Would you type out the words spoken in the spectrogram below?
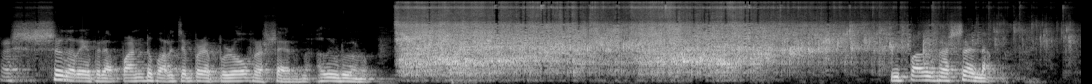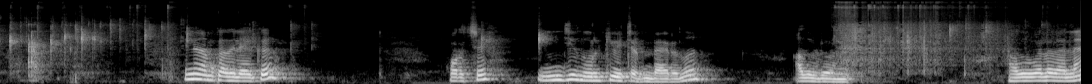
ഫ്രഷ് കറിവേപ്പില. പണ്ട് പറിച്ചപ്പോഴെപ്പോഴോ ഫ്രഷായിരുന്നു അത് ഇടുകയാണ് ഇപ്പം അത് ഫ്രഷല്ല ഇനി നമുക്കതിലേക്ക് കുറച്ച് ഇഞ്ചി നുറുക്കി വെച്ചിട്ടുണ്ടായിരുന്നു. അതിടുകയാണ് അതുപോലെ തന്നെ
